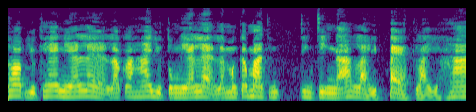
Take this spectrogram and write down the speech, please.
ชอบอยู่แค่เนี้ยแหละ เราก็ให้อยู่ตรงเนี้ยแหละ แล้วมันก็มาจริง ๆ นะ ไหลแปดไหลห้า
